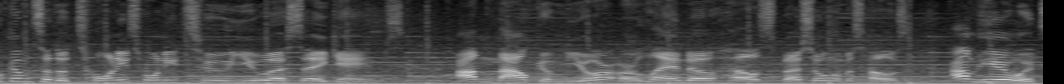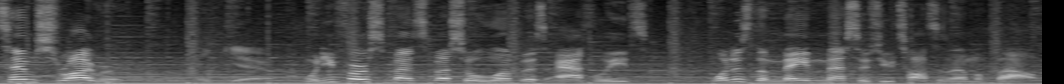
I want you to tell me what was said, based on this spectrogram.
Welcome to the 2022 USA Games. I'm Malcolm, your Orlando Health Special Olympics host. I'm here with Tim Shriver. Thank you. When you first met Special Olympics athletes, what is the main message you talk to them about?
